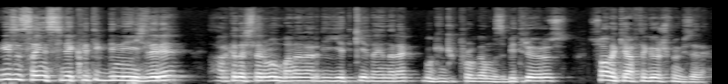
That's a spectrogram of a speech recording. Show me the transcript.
Neyse sayın sinekritik dinleyicileri, arkadaşlarımın bana verdiği yetkiye dayanarak bugünkü programımızı bitiriyoruz. Sonraki hafta görüşmek üzere.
